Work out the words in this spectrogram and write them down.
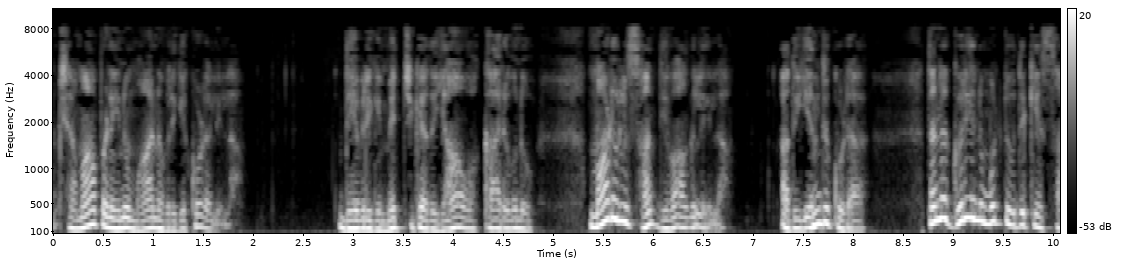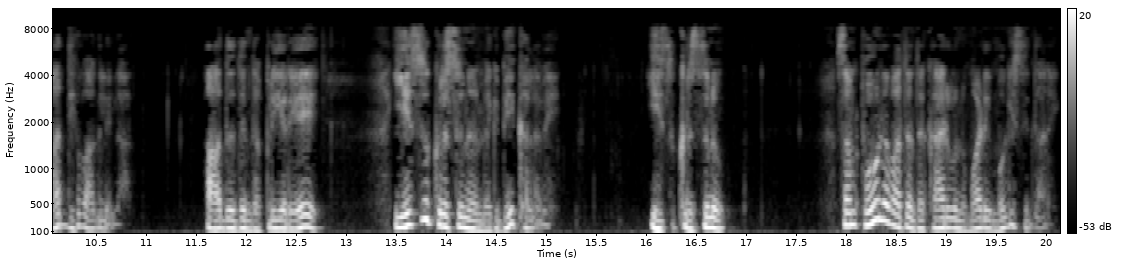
ಕ್ಷಮಾಪಣೆಯನ್ನು ಮಾನವರಿಗೆ ಕೊಡಲಿಲ್ಲ. ದೇವರಿಗೆ ಮೆಚ್ಚುಗೆಯಾದ ಯಾವ ಕಾರ್ಯವನ್ನು ಮಾಡಲು ಸಾಧ್ಯವಾಗಲಿಲ್ಲ. ಅದು ಎಂದು ಕೂಡ ತನ್ನ ಗುರಿಯನ್ನು ಮುಟ್ಟುವುದಕ್ಕೆ ಸಾಧ್ಯವಾಗಲಿಲ್ಲ. ಆದುದರಿಂದ ಪ್ರಿಯರೇ, ಯೇಸು ಕ್ರಿಸ್ತು ನಮಗೆ ಬೇಕಲ್ಲವೇ? ಯೇಸು ಕ್ರಿಸ್ತನು ಸಂಪೂರ್ಣವಾದಂತಹ ಕಾರ್ಯವನ್ನು ಮಾಡಿ ಮುಗಿಸಿದ್ದಾನೆ.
